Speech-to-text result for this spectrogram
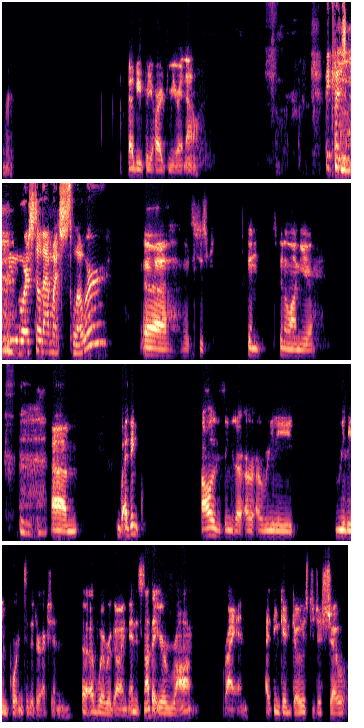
Right. That'd be pretty hard for me right now. Because you are still that much slower. Uh, it's just it's been it's been a long year. Um, I think all of these things are, are are really really important to the direction uh, of where we're going. And it's not that you're wrong, Ryan. I think it goes to just show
